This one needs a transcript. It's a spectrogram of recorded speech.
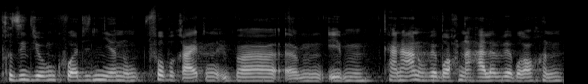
Präsidium koordinieren und vorbereiten über ähm, eben, keine Ahnung, wir brauchen eine Halle, wir brauchen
